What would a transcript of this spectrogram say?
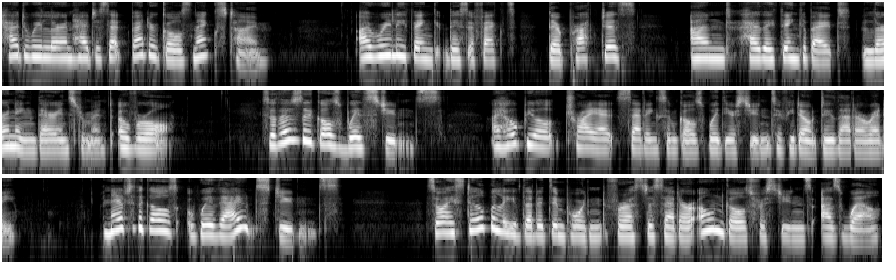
How do we learn how to set better goals next time? I really think this affects their practice and how they think about learning their instrument overall. So, those are the goals with students. I hope you'll try out setting some goals with your students if you don't do that already. Now to the goals without students. So I still believe that it's important for us to set our own goals for students as well,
